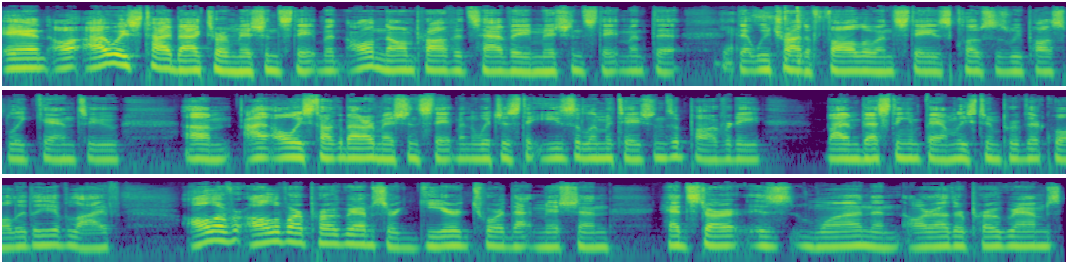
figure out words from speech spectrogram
And I always tie back to our mission statement. All nonprofits have a mission statement that Yes. that we try to follow and stay as close as we possibly can to. Um, I always talk about our mission statement, which is to ease the limitations of poverty by investing in families to improve their quality of life. All over all of our programs are geared toward that mission. Head Start is one, and our other programs.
